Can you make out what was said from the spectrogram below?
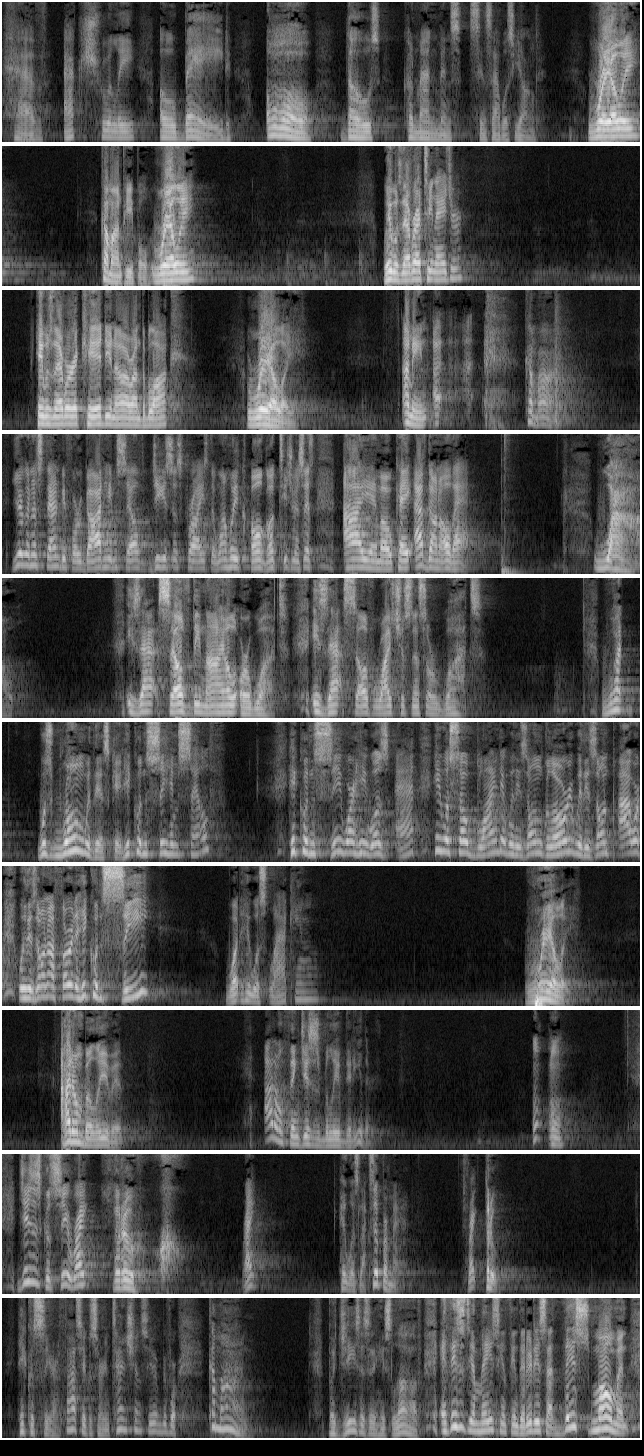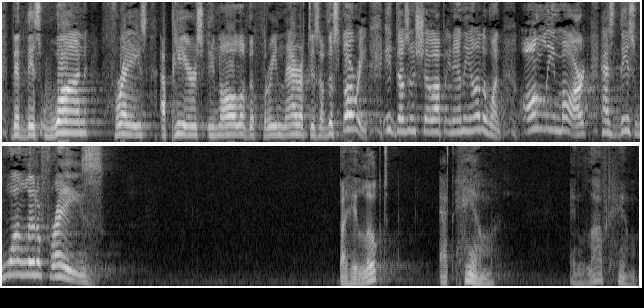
have actually obeyed all those commandments since I was young. Really? Come on, people. Really? He was never a teenager. He was never a kid, you know, around the block? Really? I mean, I, come on. You're going to stand before God Himself, Jesus Christ, the one who He called God teacher, and says, I am okay. I've done all that. Wow. Is that self denial or what? Is that self righteousness or what? What was wrong with this kid? He couldn't see himself. He couldn't see where he was at. He was so blinded with his own glory, with his own power, with his own authority, he couldn't see what he was lacking. Really? I don't believe it. I don't think Jesus believed it either. Mm-mm. Jesus could see right through. Right? He was like Superman. Right through. He could see our thoughts, he could see our intentions even before. Come on. But Jesus in his love. And this is the amazing thing that it is at this moment that this one phrase appears in all of the three narratives of the story. It doesn't show up in any other one. Only Mark has this one little phrase. But he looked at him and loved him.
